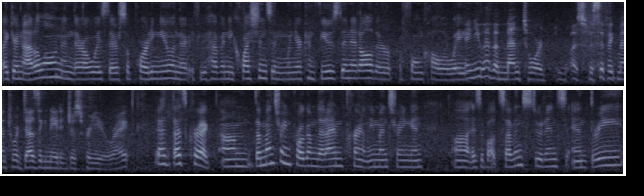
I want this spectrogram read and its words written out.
like you're not alone and they're always there supporting you. And if you have any questions and when you're confused in it all, they're a phone call away. and you have a mentor, a specific mentor designated just for you, right? Yeah, that's correct. Um, the mentoring program that I'm currently mentoring in uh, is about seven students, and three,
